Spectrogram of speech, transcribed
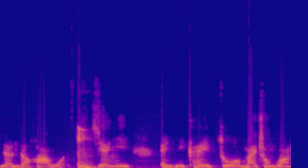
人的话，我建议，哎、嗯，你可以做脉冲光，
